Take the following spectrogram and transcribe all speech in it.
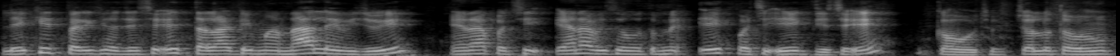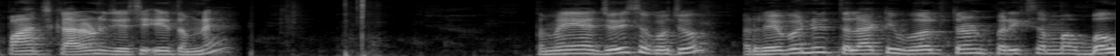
લેખિત પરીક્ષા જે છે એ તલાટીમાં ના લેવી જોઈએ. એના પછી એના વિશે હું તમને એક પછી એક જે છે એ કહું છું. ચલો તો હું પાંચ કારણો જે છે એ તમને તમે અહીંયા જોઈ શકો છો. રેવન્યુ તલાટી વર્ગ ત્રણ પરીક્ષામાં બહુ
